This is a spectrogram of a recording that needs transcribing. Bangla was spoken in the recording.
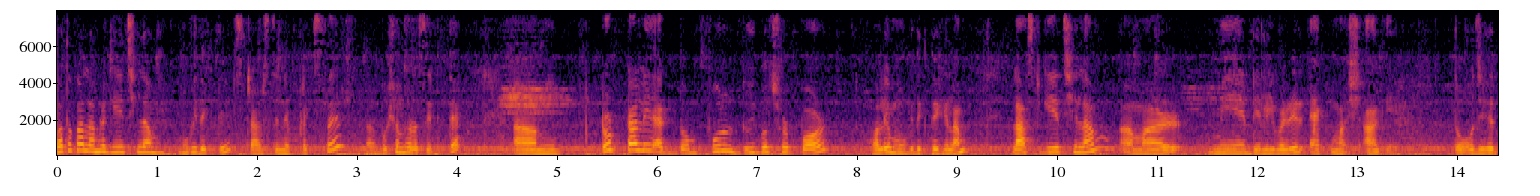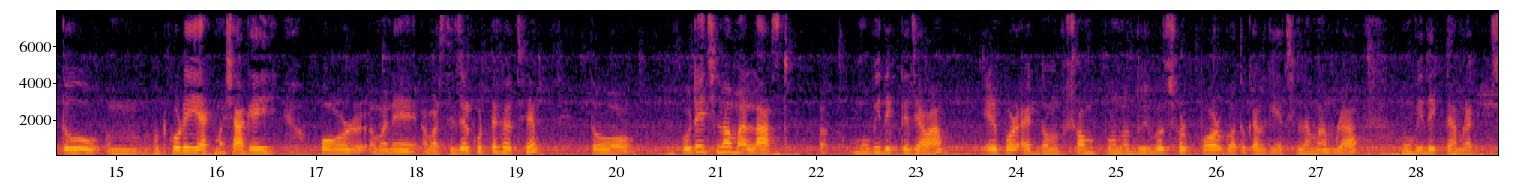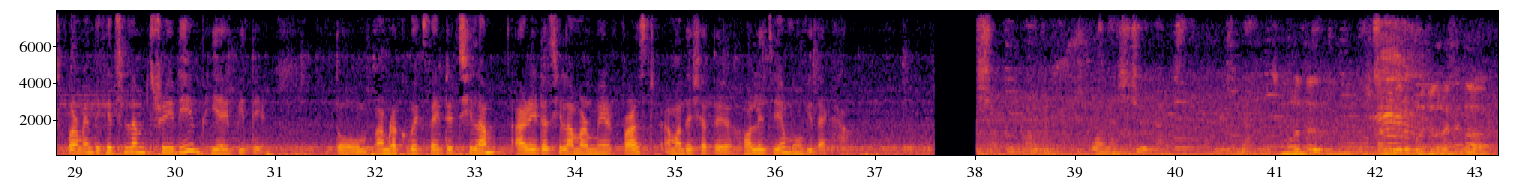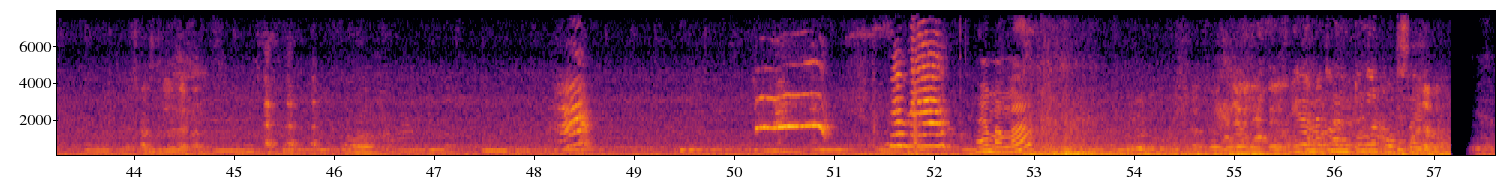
গতকাল আমরা গিয়েছিলাম মুভি দেখতে স্টার সিনেপ্লেক্সে বসুন্ধরা সিটিতে আমি টোটালি একদম ফুল দুই বছর পর হলে মুভি দেখতে গেলাম। লাস্ট গিয়েছিলাম আমার মেয়ে ডেলিভারির এক মাস আগে। তো যেহেতু হুট করেই এক মাস আগেই ওর মানে আমার সিজার করতে হয়েছে, তো ওটাই ছিল আমার লাস্ট মুভি দেখতে যাওয়া। এরপর একদম সম্পূর্ণ দুই বছর পর গতকাল গিয়েছিলাম আমরা মুভি দেখতে আমরা সুপারম্যান দেখেছিলাম থ্রি ডি ভিআইপিতে তো। আমরা খুব এক্সাইটেড ছিলাম আর এটা ছিল আমার মেয়ের ফার্স্ট আমাদের সাথে হলে যেয়ে মুভি দেখা। তো শাস্ত্রীয় ব্যাপার হ্যাঁ মামা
